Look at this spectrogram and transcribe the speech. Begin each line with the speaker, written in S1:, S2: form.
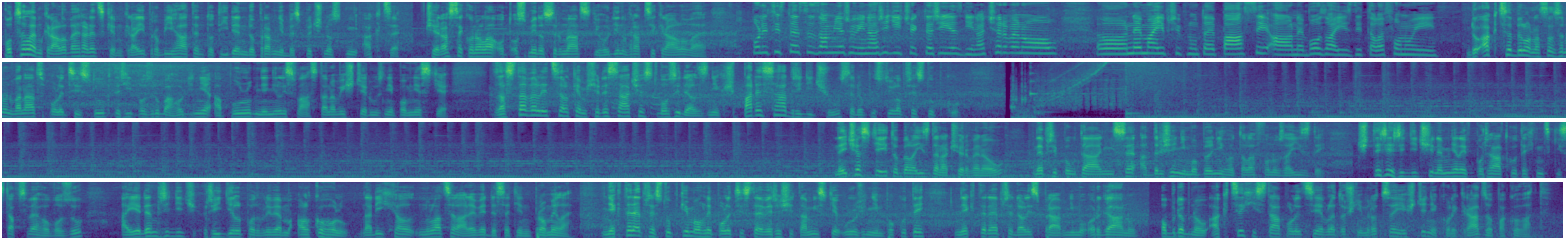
S1: Po celém Královéhradeckém kraji probíhá tento týden dopravně bezpečnostní akce. Včera se konala od 8 do 17 hodin v Hradci Králové.
S2: Policisté se zaměřují na řidiče, kteří jezdí na červenou, e, nemají připnuté pásy a nebo za jízdy telefonují.
S1: Do akce bylo nasazeno 12 policistů, kteří po zhruba hodině a půl měnili svá stanoviště různě po městě. Zastavili celkem 66 vozidel, z nichž 50 řidičů se dopustilo přestupku. Nejčastěji to byla jízda na červenou, nepřipoutání se a držení mobilního telefonu za jízdy. Čtyři řidiči neměli v pořádku technický stav svého vozu a jeden řidič řídil pod vlivem alkoholu. Nadýchal 0,9 desetin promile. Některé přestupky mohli policisté vyřešit na místě uložením pokuty, některé předali správnímu orgánu. Obdobnou akci chystá policie v letošním roce ještě několikrát zopakovat.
